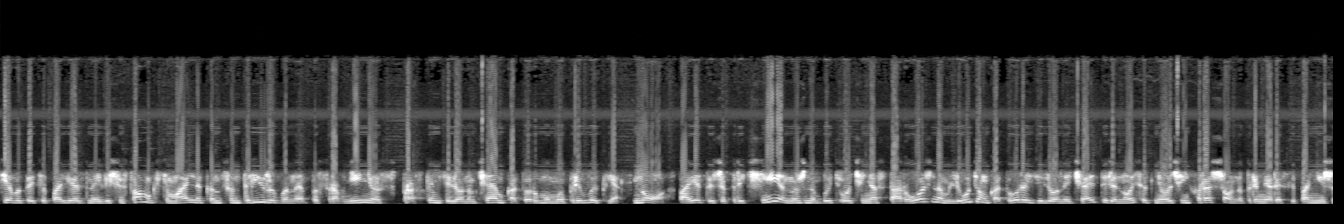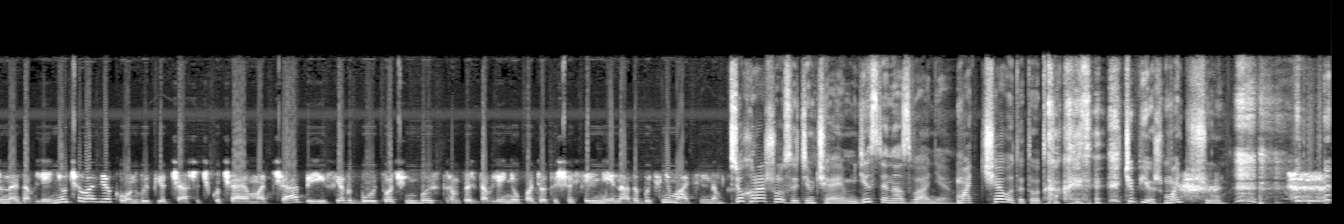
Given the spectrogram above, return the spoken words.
все вот эти полезные вещества максимально концентрированы по сравнению с простым зеленым чаем, к которому мы привыкли. Но по этой же причине нужно быть очень осторожным людям, которые зеленый чай переносят не очень хорошо. Например, если пониженное давление у человека, он выпьет чашечку чая матча, и эффект будет очень быстрым, то есть давление упадет еще сильнее. Надо быть внимательным. Все хорошо с этим чаем. Единственное название. Матча вот это вот какая-то. Че пьешь? Матчу.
